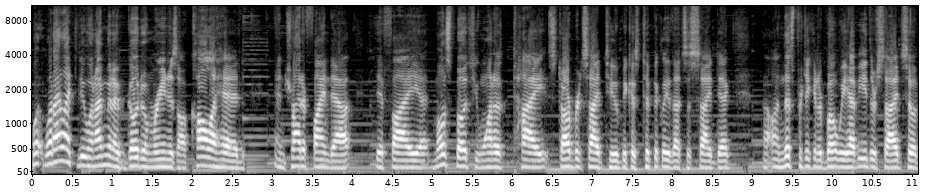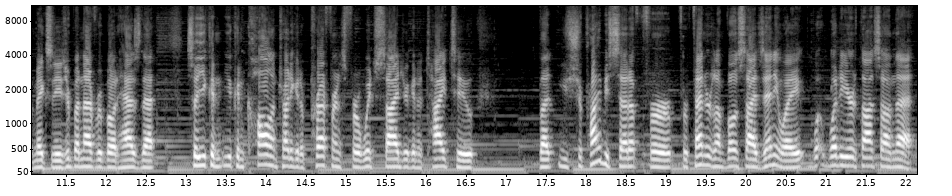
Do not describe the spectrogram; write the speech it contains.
what, what I like to do when I'm going to go to a marina is I'll call ahead and try to find out if I, uh, most boats you want to tie starboard side to because typically that's a side deck. Uh, on this particular boat we have either side so it makes it easier, but not every boat has that. So you can, you can call and try to get a preference for which side you're going to tie to, but you should probably be set up for, for fenders on both sides anyway. What, what are your thoughts on that?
